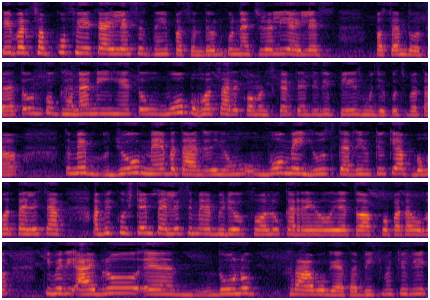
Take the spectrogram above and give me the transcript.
कई बार सबको फेक आई नहीं पसंद है उनको नेचुरली आई लेस पसंद होता है तो उनको घना नहीं है तो वो बहुत सारे कमेंट्स करते हैं, दीदी प्लीज़ मुझे कुछ बताओ। तो मैं, जो मैं बता रही हूँ, वो मैं यूज़ कर रही हूँ, क्योंकि आप बहुत पहले से, आप अभी कुछ टाइम पहले से मेरा वीडियो फॉलो कर रहे हो, या तो आपको पता होगा कि मेरी आईब्रो दोनों खराब हो गया था बीच में, क्योंकि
